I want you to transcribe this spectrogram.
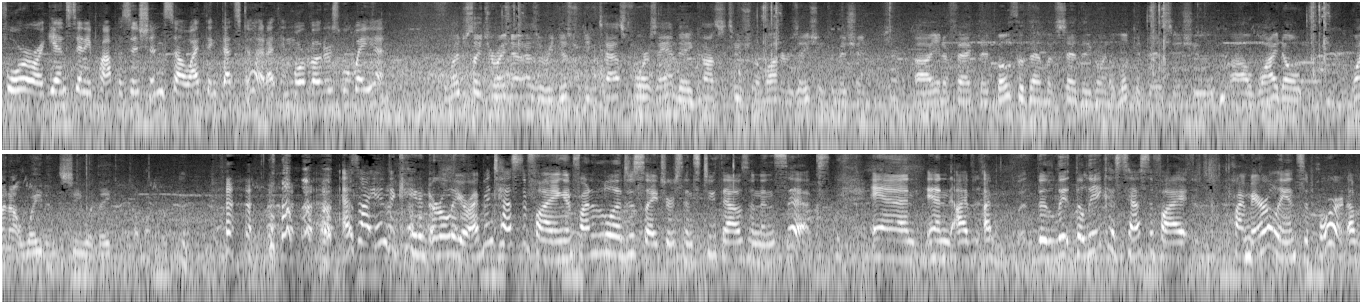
for or against any proposition. So I think that's good. I think more voters will weigh in. Legislature right now has a redistricting task force and a constitutional modernization commission uh, in effect. That both of them have said they're going to look at this issue. Uh, why don't why not wait and see what they can come up with? As I indicated earlier, I've been testifying in front of the legislature since 2006, and and I've, I've the the league has testified primarily in support of,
